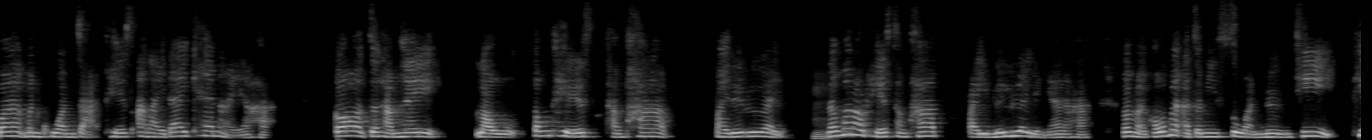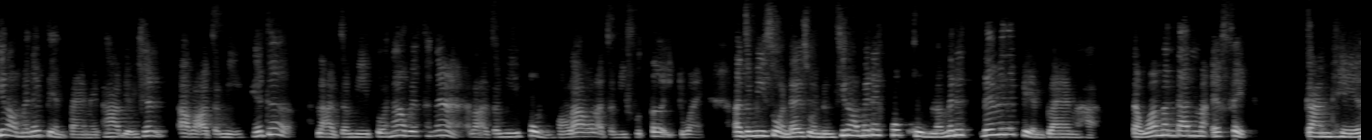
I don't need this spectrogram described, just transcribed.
ว่ามันควรจะเทสอะไรได้แค่ไหนอะค่ะ ก็จะทำให้เราต้อง test ทั้งภาพไปเรื่อยๆ แล้วเมื่อเรา test ทั้งภาพไปเรื่อยๆ อย่างเงี้ยนะคะมันหมายความว่ามันอาจจะมีส่วนหนึ่งที่ที่เราไม่ได้เปลี่ยนแปลงในภาพ อย่างเช่น เราอาจจะมี header เราอาจจะมีตัวหน้าเว็บข้างหน้า เราอาจจะมีปุ่มของเรา เราอาจจะมี footer อีกด้วย อาจจะมีส่วนใดส่วนหนึ่งที่เราไม่ได้ควบคุม แล้วไม่ได้ได้ไม่ได้เปลี่ยนแปลงอะค่ะ แต่ว่ามันดันมาเอฟเฟก การ test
